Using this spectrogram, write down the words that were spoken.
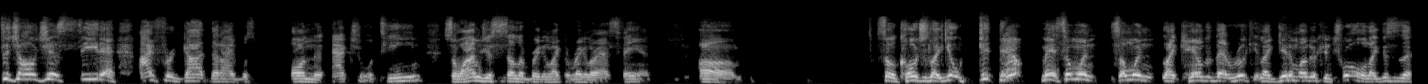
did y'all just see that? I forgot that I was on the actual team. So I'm just celebrating like a regular ass fan. Um, so coach is like, yo, get down. Man, someone, someone like handled that rookie, like get him under control. Like this is a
